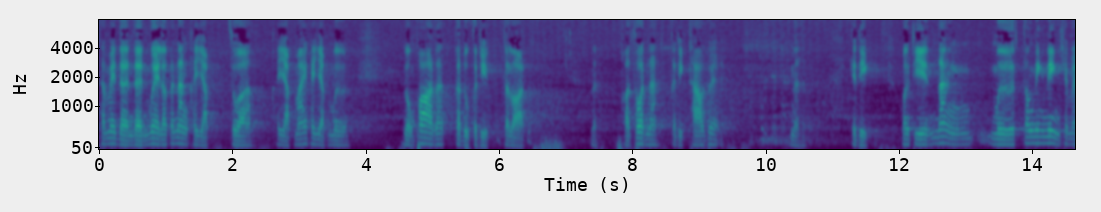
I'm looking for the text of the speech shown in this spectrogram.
ถ้าไม่เดินเดินเมื่อยแล้วก็นั่งขยับตัวขยับไม้ขยับมือ หลวงพ่อนะกระดุกกระดิกตลอดนะขอโทษนะกระดิกเท้าด้วยนะกระดิกบางทีนั่งมือต้องนิ่งๆใช่ไหม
